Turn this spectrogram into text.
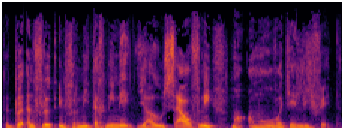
Dit beïnvloed en vernietig nie net jouself nie, maar almal wat jy liefhet.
